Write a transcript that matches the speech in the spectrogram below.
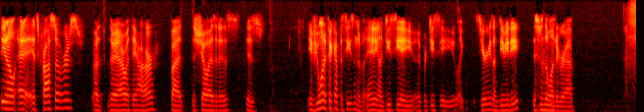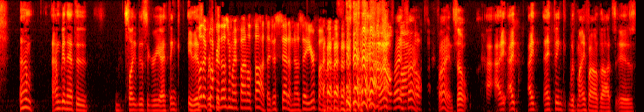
you know, uh, its crossovers are they are what they are, but the show as it is is. If you want to pick up a season of anything on DCAU uh, for DCAU like series on DVD, this is the Mhm. one to grab. Um, I'm gonna have to slightly disagree. I think it is. Motherfucker, pick- those are my final thoughts. I just said them. Now say your final thoughts. Fine, fine, fine, fine. So I, I, I, I think with my final thoughts is,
